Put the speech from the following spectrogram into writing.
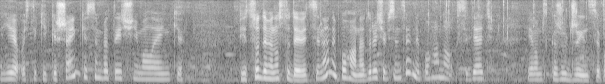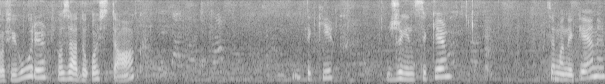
є ось такі кишеньки симпатичні, маленькі. 599. Ціна непогана. До речі, в сінці непогано сидять, я вам скажу, джинси по фігурі. Позаду ось так. І такі джинсики. Це манекени.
